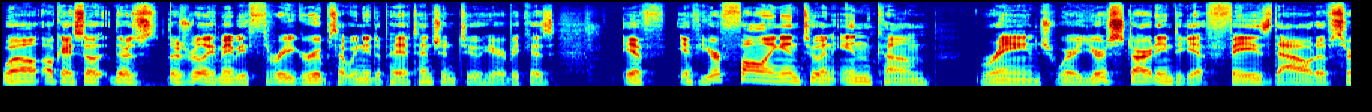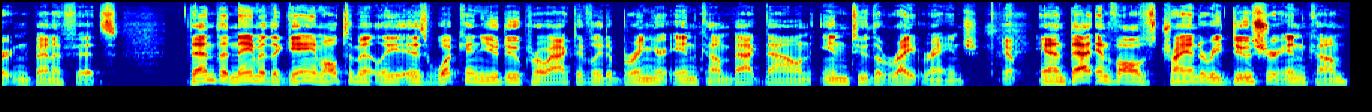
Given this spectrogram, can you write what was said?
Well, okay, so there's there's really maybe three groups that we need to pay attention to here because if if you're falling into an income range where you're starting to get phased out of certain benefits, then the name of the game ultimately is what can you do proactively to bring your income back down into the right range. Yep. And that involves trying to reduce your income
